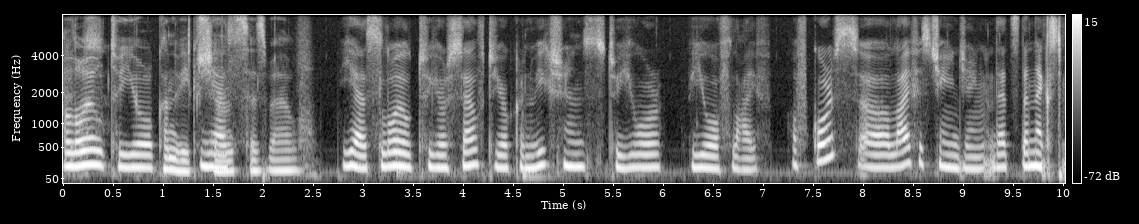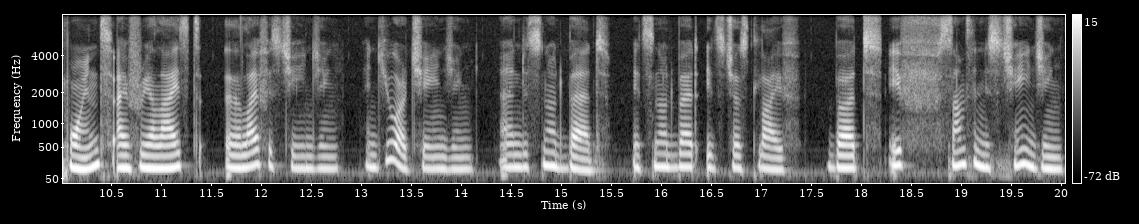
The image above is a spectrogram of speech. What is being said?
Loyal to your convictions yes. as well. Yes, loyal to yourself, to your convictions, to your view of life. Of course, uh, life is changing. That's the next point. I've realized uh, life is changing and you are changing, and it's not bad. It's not bad, it's just life. But if something is changing,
